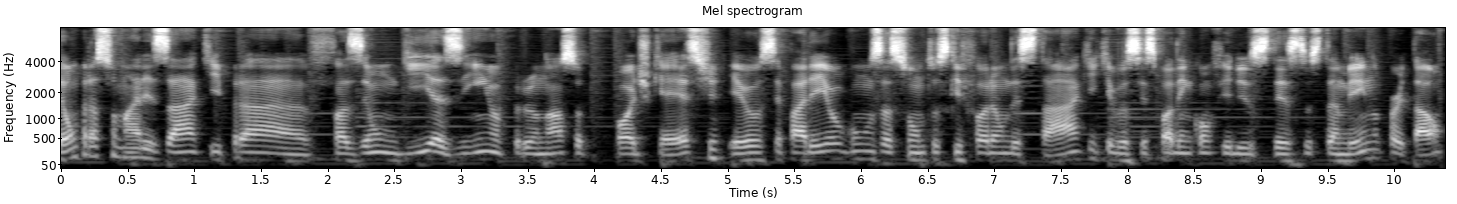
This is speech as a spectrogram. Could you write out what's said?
Então, para sumarizar aqui, para fazer um guiazinho para o nosso podcast, eu separei alguns assuntos que foram destaque, que vocês podem conferir os textos também no portal.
